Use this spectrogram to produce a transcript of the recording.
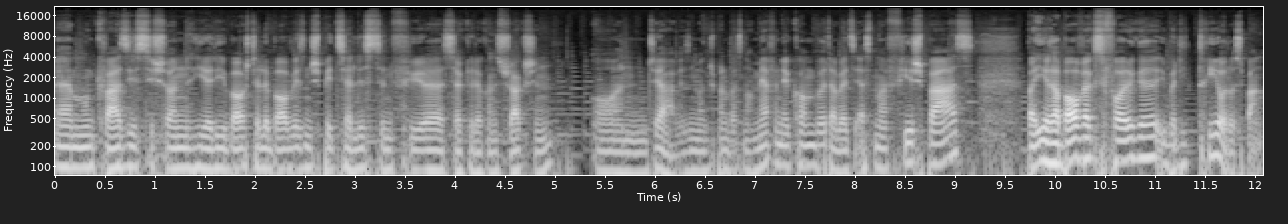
Ähm, und quasi ist sie schon hier die Baustelle Bauwesen-Spezialistin für Circular Construction. Und ja, wir sind mal gespannt, was noch mehr von ihr kommen wird. Aber jetzt erstmal viel Spaß bei ihrer Bauwerksfolge über die Triodos Bank.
